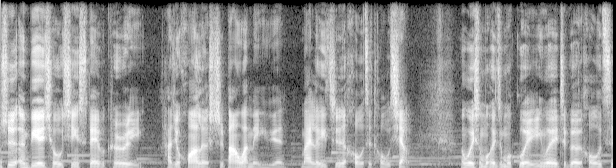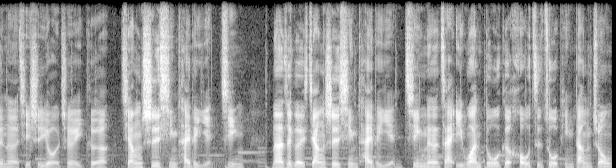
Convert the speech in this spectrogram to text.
是 NBA 球星 Steph Curry，他就花了十八万美元买了一只猴子头像。那为什么会这么贵？因为这个猴子呢，其实有着一个僵尸形态的眼睛。那这个僵尸形态的眼睛呢，在一万多个猴子作品当中，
